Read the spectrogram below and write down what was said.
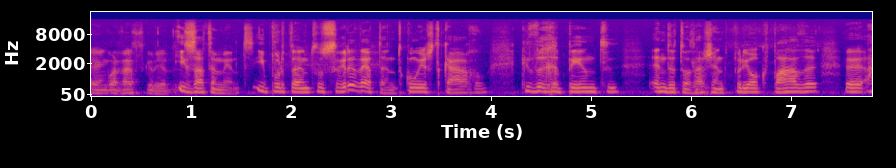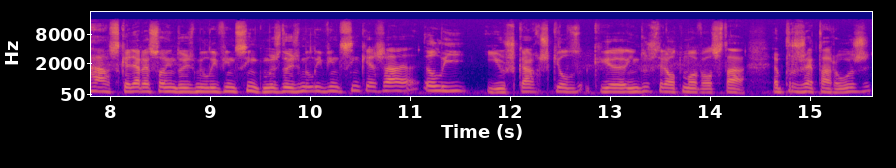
em guardar segredos. Exatamente, e portanto o segredo é tanto com este carro que de repente anda toda a gente preocupada. Uh, ah, se calhar é só em 2025, mas 2025 é já ali e os carros que, eles, que a indústria automóvel está a projetar hoje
